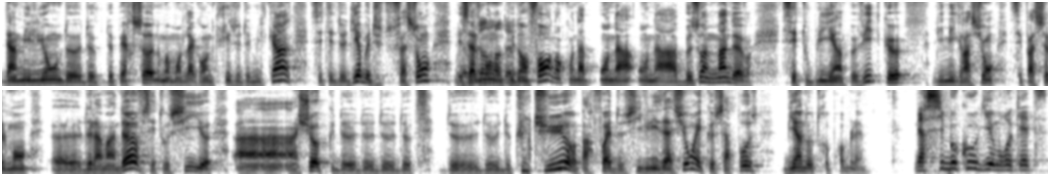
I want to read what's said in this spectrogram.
d'un million de, de- de personnes au moment de la grande crise de 2015, c'était de dire bah, de toute façon, On les Allemands n'ont plus d'enfants, donc on a, on, a, on a besoin de main-d'œuvre. C'est oublier un peu vite que l'immigration, c'est pas seulement euh, de la main-d'œuvre, c'est aussi euh, un, un- un choc de, de, de, de, de- de- de culture, parfois de civilisation, et que ça pose bien d'autres problèmes. Merci beaucoup, Guillaume Roquette.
